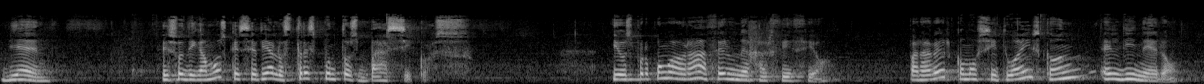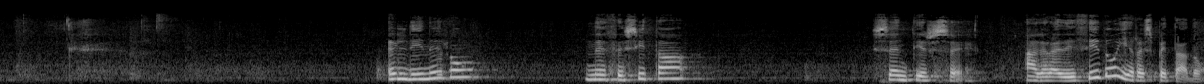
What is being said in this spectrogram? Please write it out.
Bien, eso digamos que serían los tres puntos básicos. Y os propongo ahora hacer un ejercicio para ver cómo situáis con el dinero. El dinero necesita sentirse agradecido y respetado.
